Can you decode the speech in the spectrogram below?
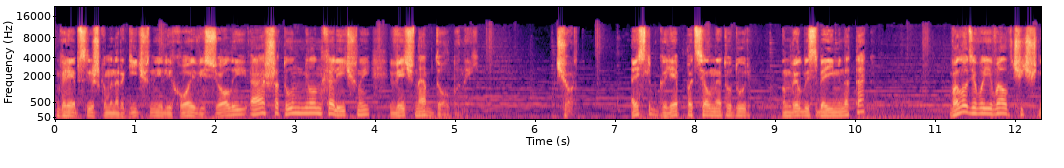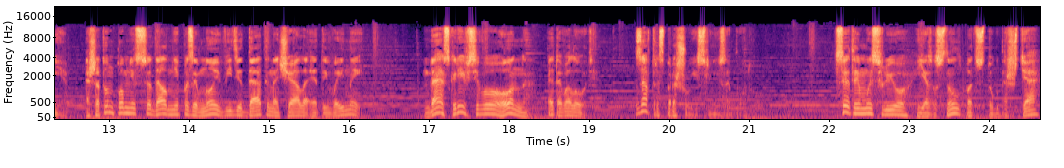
Глеб слишком энергичный, лихой, веселый, а Шатун меланхоличный, вечно обдолбанный. Черт, а если бы Глеб подсел на эту дурь, он вел бы себя именно так? Володя воевал в Чечне, а Шатун, помнится, дал мне позывной в виде даты начала этой войны. Да, скорее всего, он — это Володя. Завтра спрошу, если не забуду. С этой мыслью я заснул под стук дождя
